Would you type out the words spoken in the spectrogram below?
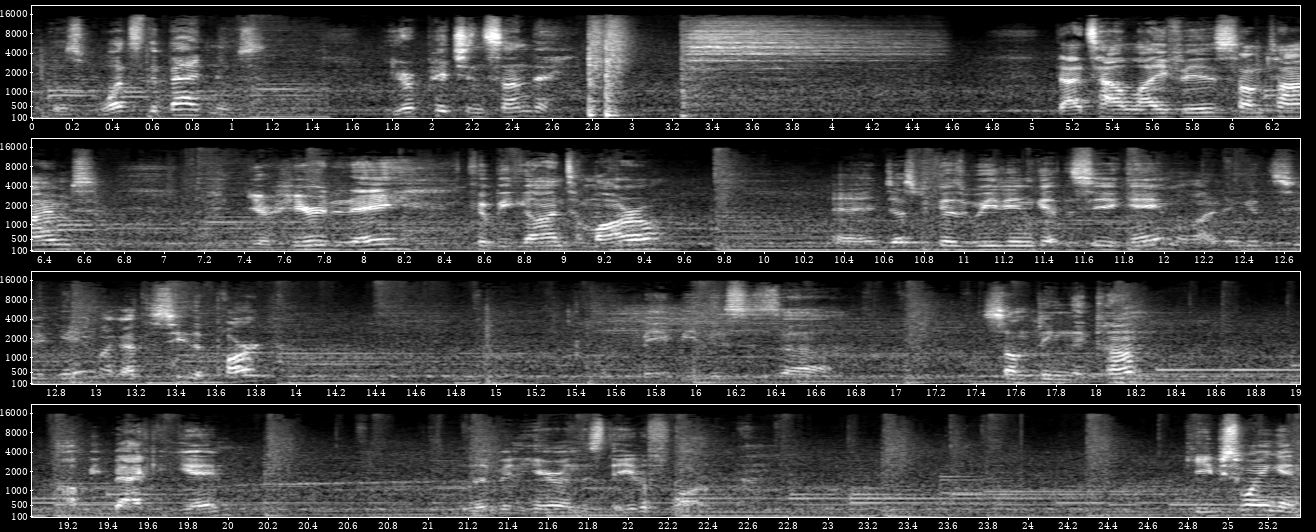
He goes, What's the bad news? You're pitching Sunday. That's how life is sometimes. You're here today, could be gone tomorrow. And just because we didn't get to see a game, well, I didn't get to see a game, I got to see the park. Maybe this is uh, something to come. I'll be back again, living here in the state of Florida. Keep swinging.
